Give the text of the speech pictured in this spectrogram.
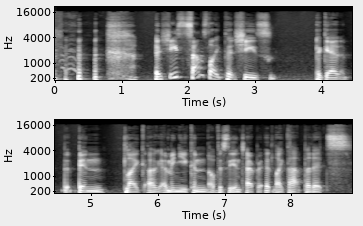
she sounds like that she's again been like uh, I mean you can obviously interpret it like that but it's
